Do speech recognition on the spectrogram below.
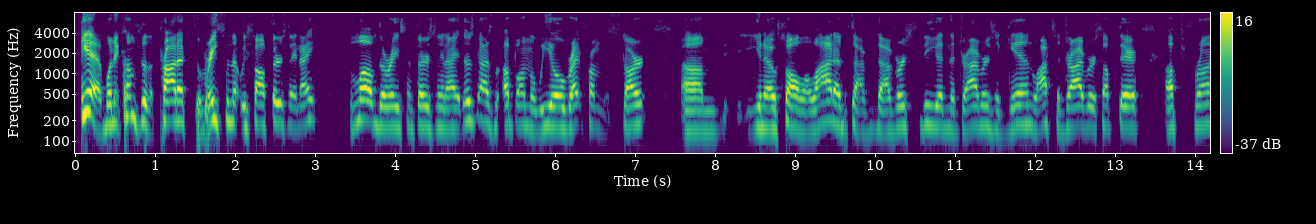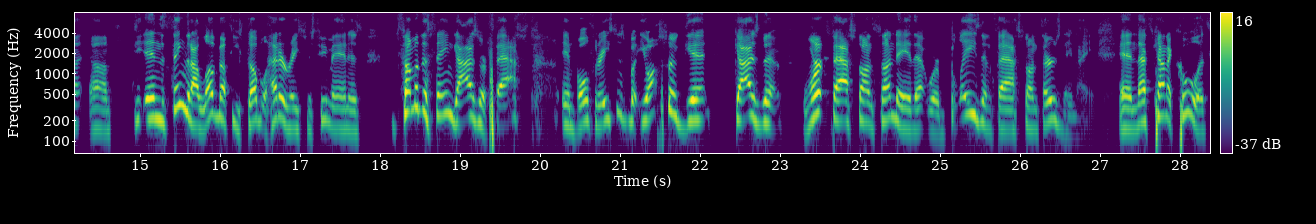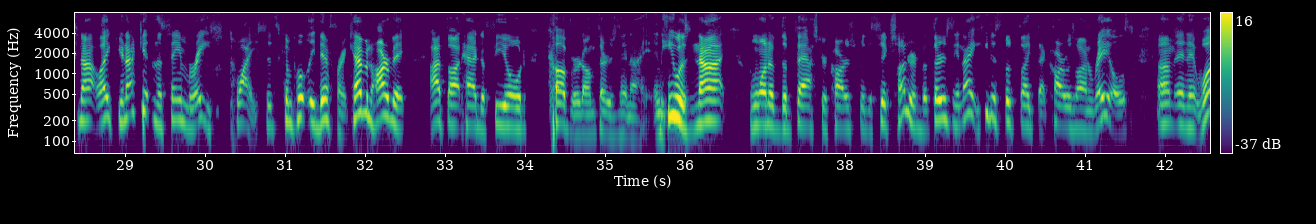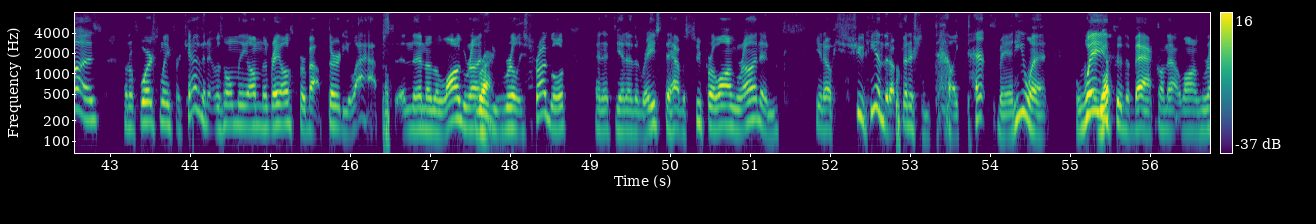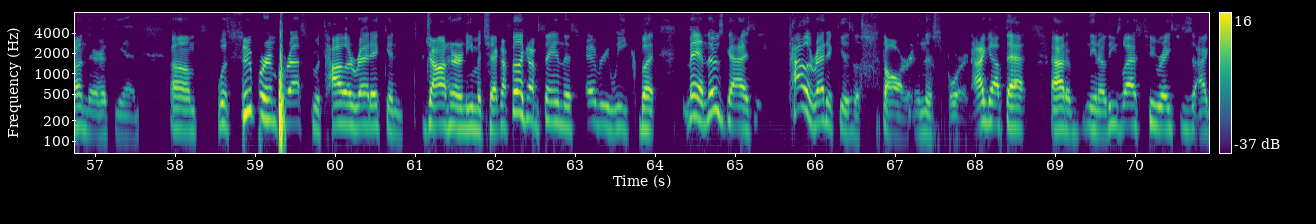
yeah, when it comes to the product, the racing that we saw Thursday night, love the racing Thursday night. Those guys were up on the wheel right from the start. Um, you know, saw a lot of diversity in the drivers again. Lots of drivers up there, up front. Um, and the thing that I love about these double header races too, man, is some of the same guys are fast in both races, but you also get guys that weren't fast on Sunday that were blazing fast on Thursday night. And that's kind of cool. It's not like you're not getting the same race twice. It's completely different. Kevin Harvick I thought had the field covered on Thursday night. And he was not one of the faster cars for the 600, but Thursday night, he just looked like that car was on rails. Um, and it was, but unfortunately for Kevin, it was only on the rails for about 30 laps. And then on the long run, right. he really struggled. And at the end of the race, they have a super long run. And, you know, shoot, he ended up finishing like 10th, man. He went way yep. to the back on that long run there at the end. Um, was super impressed with Tyler Reddick and John Hunter Nemechek. I feel like I'm saying this every week, but man, those guys. Tyler Reddick is a star in this sport. I got that out of you know these last two races. I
